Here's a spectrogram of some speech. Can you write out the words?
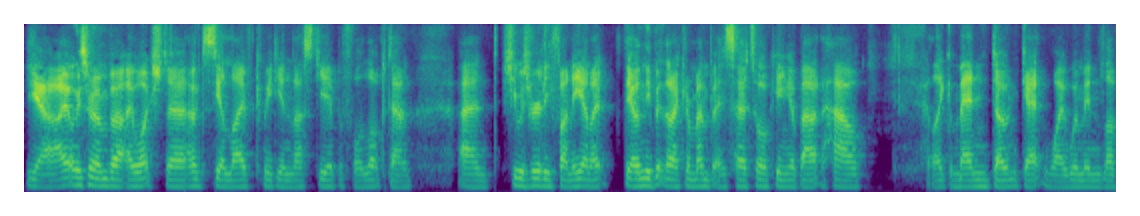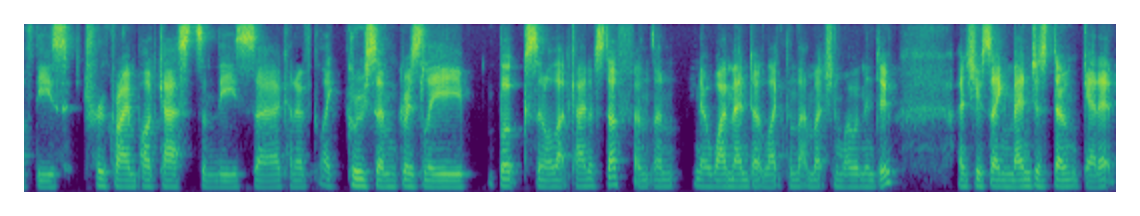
Yeah, I always remember I watched uh, I went to see a live comedian last year before lockdown, and she was really funny. And I, the only bit that I can remember is her talking about how like men don't get why women love these true crime podcasts and these uh, kind of like gruesome, grisly books and all that kind of stuff, and and you know why men don't like them that much and why women do. And she was saying men just don't get it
